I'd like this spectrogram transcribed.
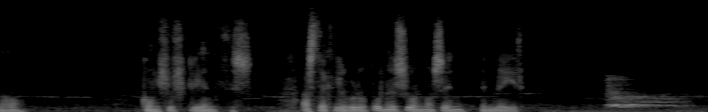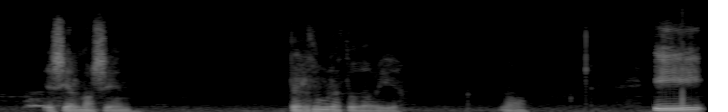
¿no? Con sus clientes, hasta que logró poner su almacén en Meir ese almacén perdura todavía, ¿no? Y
